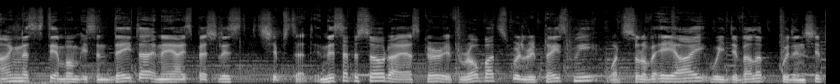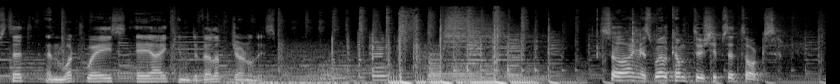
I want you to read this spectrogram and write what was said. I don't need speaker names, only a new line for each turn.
Agnes Stenbom is a data and AI specialist at Schibsted. In this episode, I ask her if robots will replace me, what sort of AI we develop within Schibsted, and what ways AI can develop journalism. So, Agnes, welcome to Schibsted Talks.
